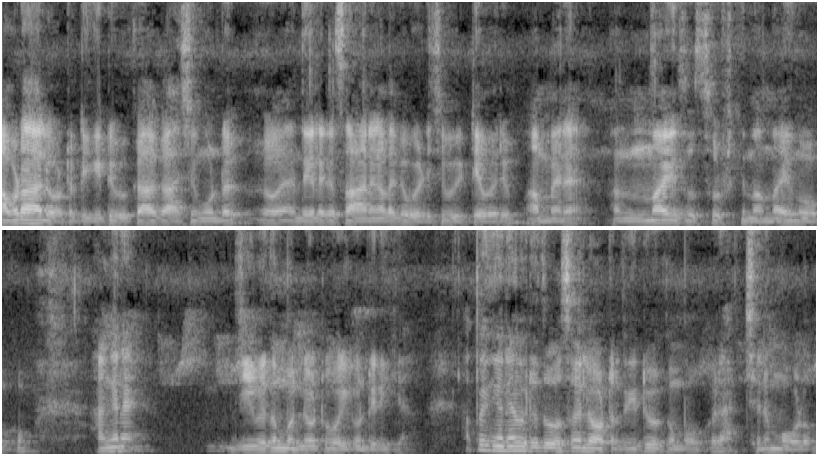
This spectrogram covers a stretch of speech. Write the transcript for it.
അവിടെ ആ ലോട്ടറി ടിക്കറ്റ് വെക്കുക ആ കാശും കൊണ്ട് എന്തെങ്കിലുമൊക്കെ സാധനങ്ങളൊക്കെ മേടിച്ച് വീട്ടിൽ വരും. അമ്മേനെ നന്നായി ശുശ്രൂഷിക്കും നന്നായി നോക്കും. അങ്ങനെ ജീവിതം മുന്നോട്ട് പോയിക്കൊണ്ടിരിക്കുക. അപ്പോൾ ഇങ്ങനെ ഒരു ദിവസം ലോട്ടറി ടിക്കറ്റ് വെക്കുമ്പോൾ ഒരു അച്ഛനും മോളും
